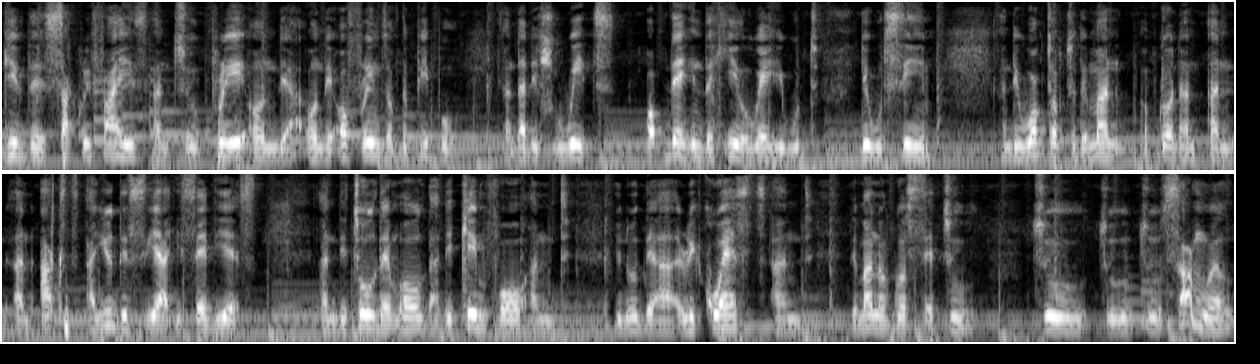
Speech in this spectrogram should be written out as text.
give the sacrifice and to pray on their on the offerings of the people, and that they should wait up there in the hill where he would they would see him. And they walked up to the man of God and, and, and asked, Are you the seer? He said, Yes. And they told them all that they came for and you know their requests. And the man of God said to to to to Samuel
